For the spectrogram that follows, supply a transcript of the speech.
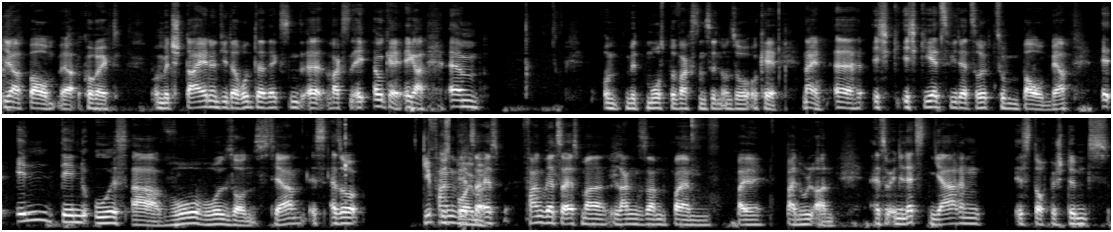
Ja, Baum, ja, korrekt. Und mit Steinen, die darunter wachsen, äh, wachsen. E, okay, egal. Ähm, und mit Moos bewachsen sind und so. Okay, nein, äh, ich, ich gehe jetzt wieder zurück zum Baum, ja. Äh, in den USA, wo wohl sonst, ja, ist also Gibt fangen, wir zuerst, fangen wir zuerst mal langsam beim, bei, bei Null an. Also in den letzten Jahren ist doch bestimmt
